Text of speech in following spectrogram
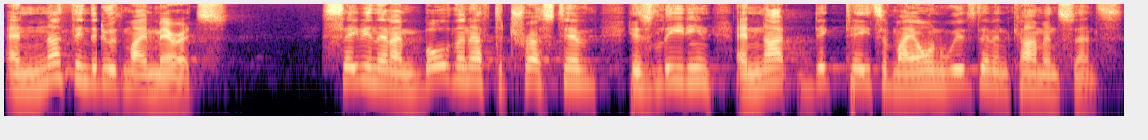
and nothing to do with my merits. Saving that I'm bold enough to trust Him, His leading, and not dictates of my own wisdom and common sense.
